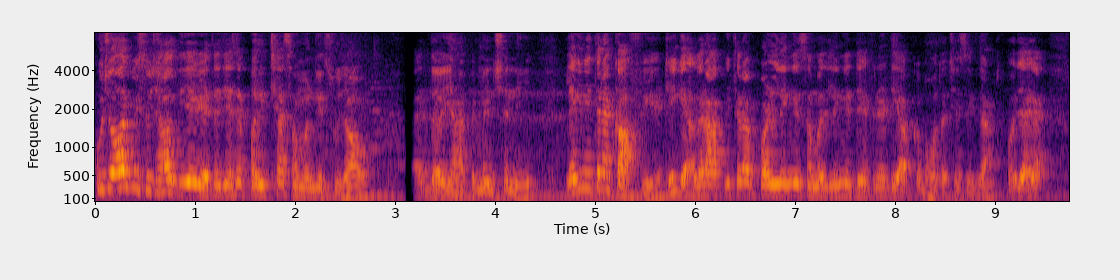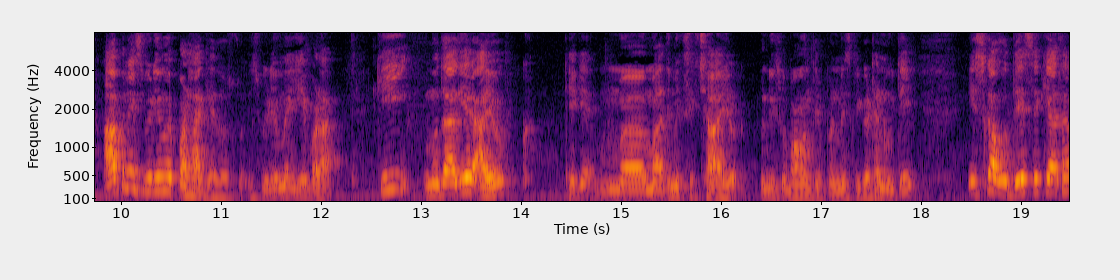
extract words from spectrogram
कुछ और भी सुझाव दिए गए थे, जैसे परीक्षा संबंधित सुझाव, शायद यहाँ पे मेंशन नहीं, लेकिन इतना काफ़ी है, ठीक है? अगर आप इतना पढ़ लेंगे, समझ लेंगे डेफिनेटली आपका बहुत अच्छे से एग्ज़ाम हो जाएगा। आपने इस वीडियो में पढ़ा क्या दोस्तों? इस वीडियो में ये पढ़ा कि मुदालियर आयोग, ठीक है माध्यमिक शिक्षा आयोग, उन्नीस सौ में इसकी गठन हुई थी। इसका उद्देश्य क्या था?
